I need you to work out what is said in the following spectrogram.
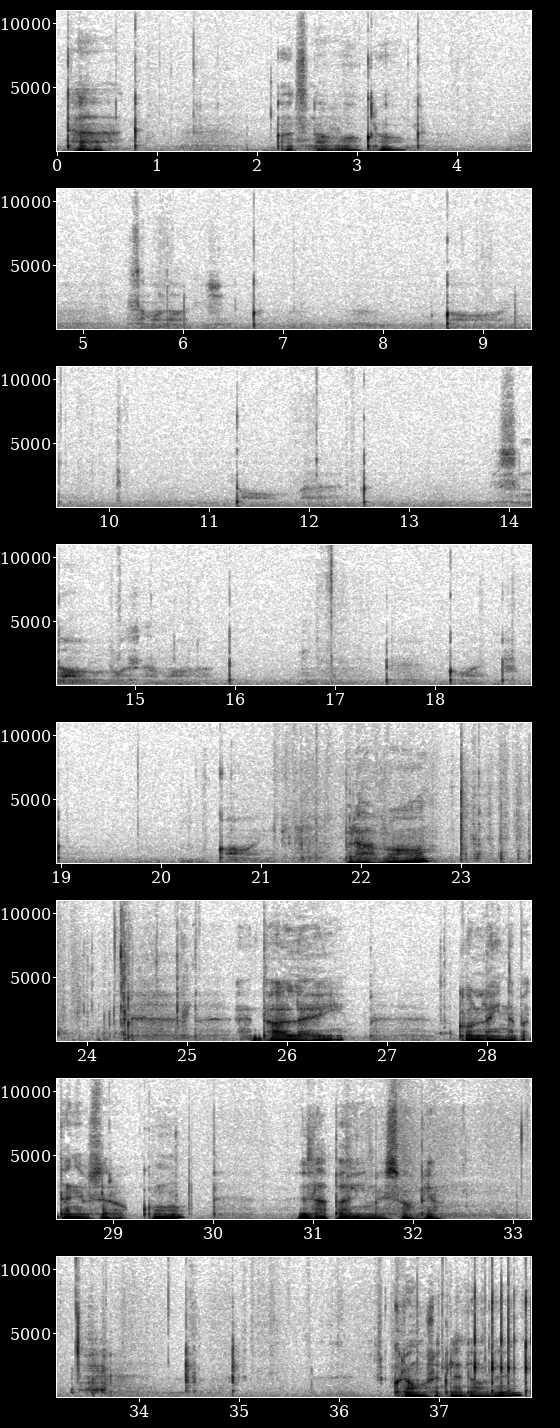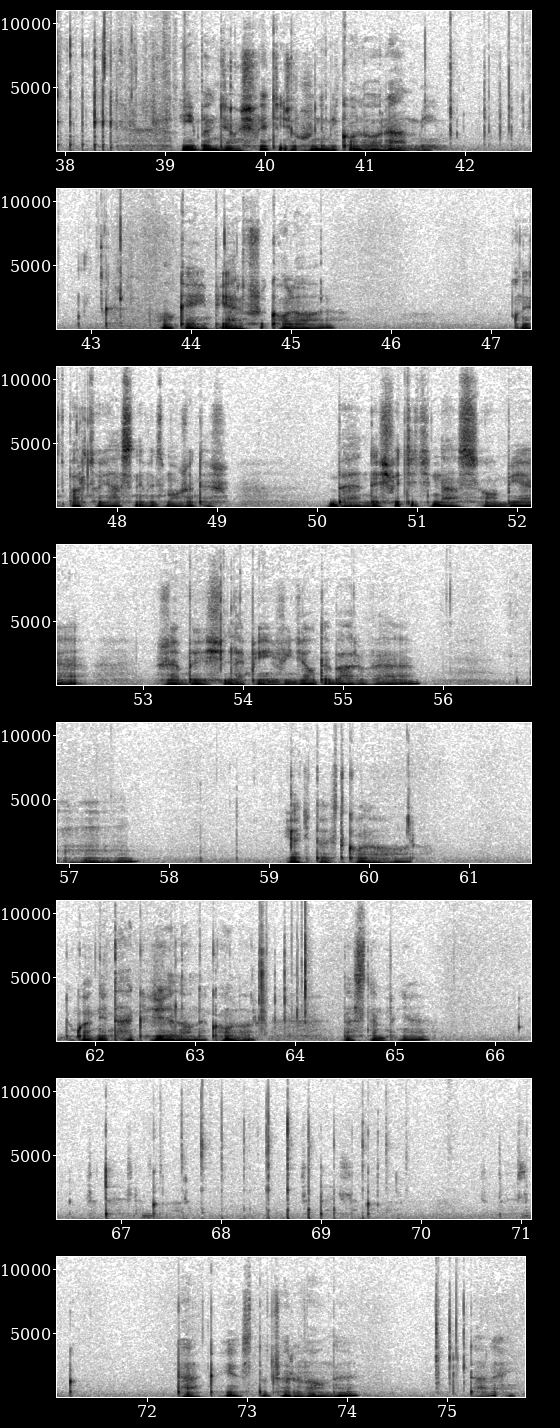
Tak. A znowu okrąg. Dalej. Kolejne badanie wzroku. Zapalimy sobie krążek LEDowy i będzie on świecić różnymi kolorami. Ok, pierwszy kolor. On jest bardzo jasny, więc może też będę świecić na sobie, żebyś lepiej widział tę barwę. Mhm. Jaki to jest kolor? Dokładnie tak, zielony kolor. Następnie. Co to jest za kolor? Co to jest za kolor? Co to jest za kolor? Tak, jest to czerwony. Dalej.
